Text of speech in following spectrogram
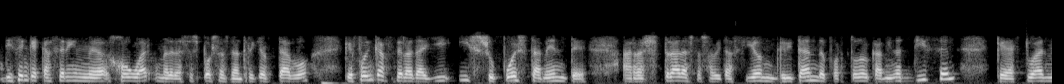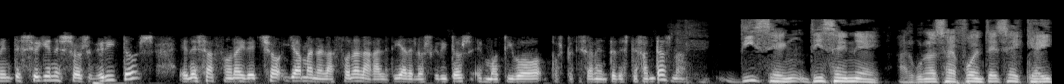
Dicen que Catherine eh, Howard, una de las esposas de Enrique VIII, que fue encarcelada allí y supuestamente arrastrada hasta su habitación gritando por todo el camino, dicen que actualmente se oyen esos gritos en esa zona y de hecho llaman a la zona la galería de los gritos en motivo pues precisamente de este fantasma. Dicen, dicen eh, algunas eh, fuentes que hay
